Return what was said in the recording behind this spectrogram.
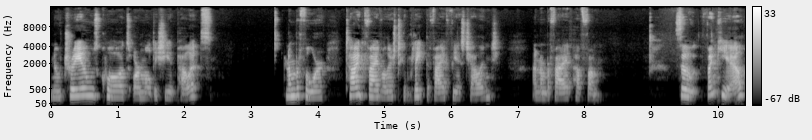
No trios, quads, or multi-shade palettes. Number four, tag five others to complete the five face challenge. And number five, have fun. So thank you, El.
